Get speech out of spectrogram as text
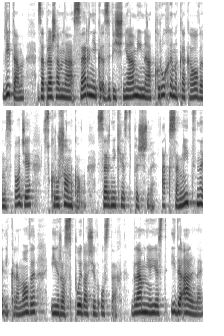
Witam. Zapraszam na sernik z wiśniami na kruchym kakaowym spodzie z kruszonką. Sernik jest pyszny, aksamitny i kremowy i rozpływa się w ustach. Dla mnie jest idealny.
